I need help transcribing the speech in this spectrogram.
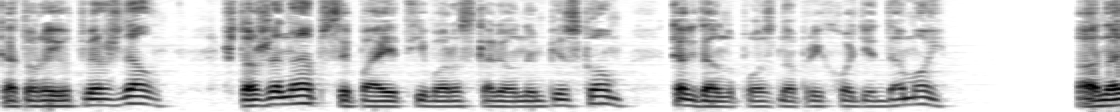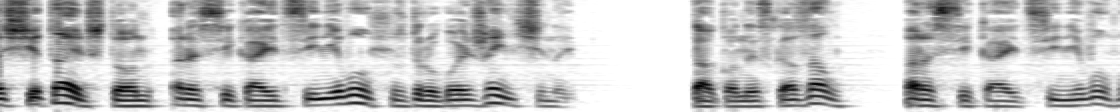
который утверждал, что жена обсыпает его раскаленным песком, когда он поздно приходит домой. Она считает, что он рассекает синеву с другой женщиной. так он и сказал, рассекает синеву.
